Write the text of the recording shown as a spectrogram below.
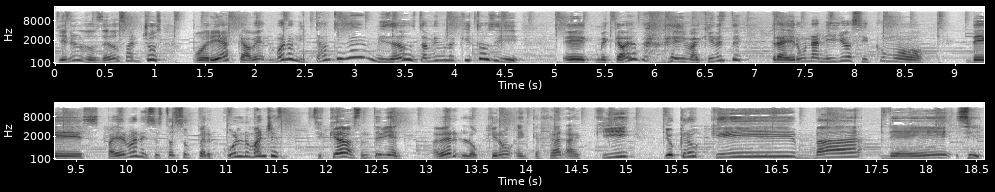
tienen los dedos anchos, podría caber. Bueno, ni tantos, ¿eh? Mis dedos están bien y eh, me cabe. Imagínate traer un anillo así como de Spider-Man. Eso está súper cool, no manches. Sí queda bastante bien. A ver, lo quiero encajar aquí. Yo creo que va de... Sí,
